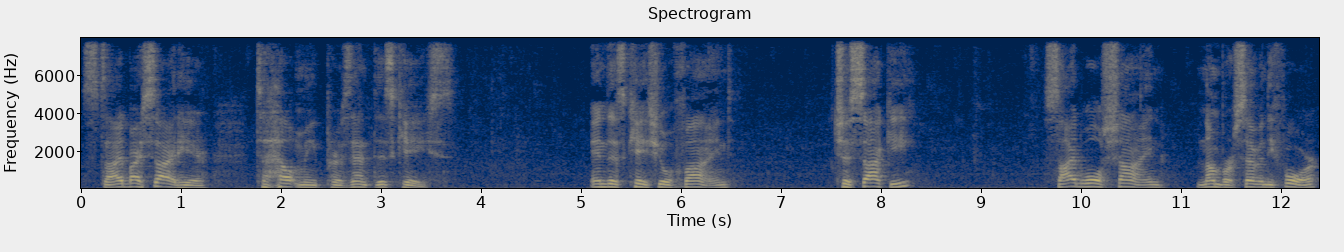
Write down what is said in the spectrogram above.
side by side here to help me present this case. In this case you'll find Chisaki Sidewall Shine number 74,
